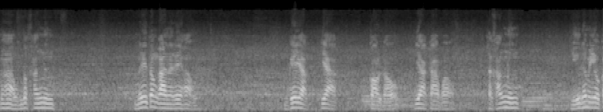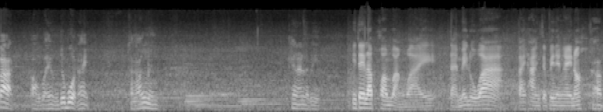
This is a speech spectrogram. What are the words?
มาหาผมสักครั้งหนึ่งไม่ได้ต้องการอะไรเขาผมแค่อยากอยากกอดเขาอยากกราบเขาสักครั้งหนึ่งหรือถ้ามีโอกาสออกไปผมจะบวชให้สักครั้งหนึ่ง แค่นั้นแหละพี่ที่ได้รับความหวังไว้ แต่ไม่รู้ว่าปลายทางจะเป็นยังไงเนาะครับ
